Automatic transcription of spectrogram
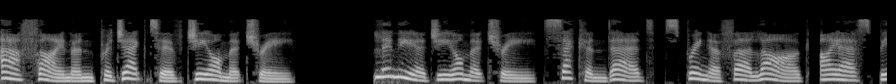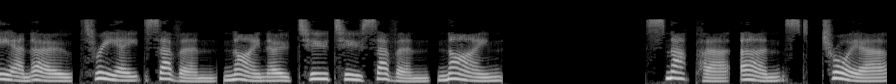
Affine and projective geometry. Linear Geometry, 2nd ed., Springer Verlag, ISBN 0-387-90227-9 Snapper, Ernst, Troyer,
